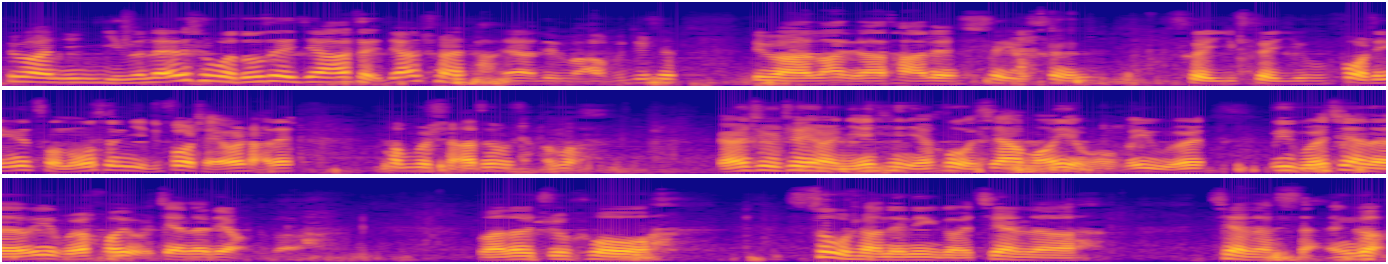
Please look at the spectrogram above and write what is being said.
对吧？你你们来的时候我都在家，在家穿啥呀，对吧？不就是，对吧？邋里邋遢的，设设测衣测衣服，报谁？因为从农村你报柴火啥的，他不啥都是啥嘛。然后就是这样，年前年后加网友，微博微博建了，微博好友建了两个，完了之后，搜上的那个建了，建了三个，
